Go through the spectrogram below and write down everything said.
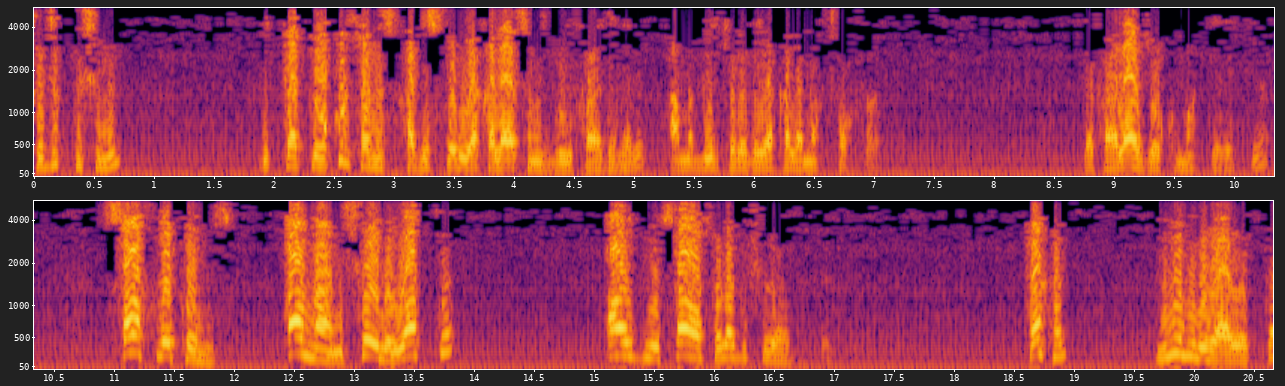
çocuk düşünün. Dikkatli okursanız hadisleri yakalarsınız bu ifadeleri. Ama bir kere de yakalamak çok zor. Defalarca okumak gerekiyor. Saf ve temiz. Parmağını şöyle yaptı. Ay diye sağa sola düşüverdi Bakın yine bir rivayette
